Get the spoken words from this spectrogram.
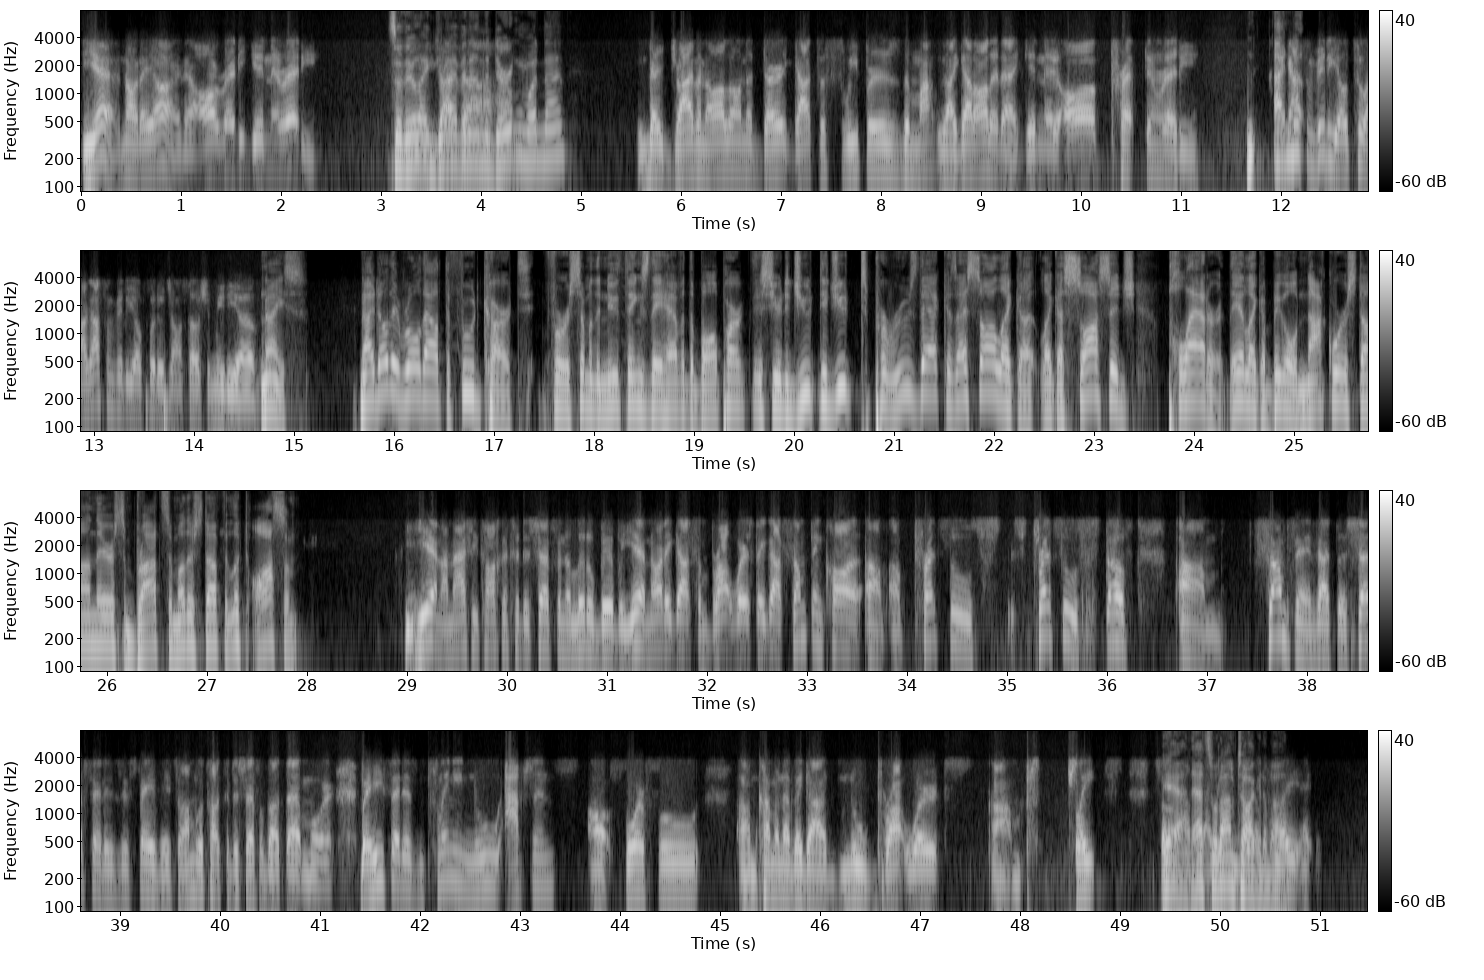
Yeah, no, they are. They're already getting it ready. So they're like driving the, on the dirt um, and whatnot? They driving all on the dirt, got the sweepers, the mop, like got all of that, getting it all prepped and ready. I, got some video too. I got some video footage on social media of Nice. Now I know they rolled out the food cart for some of the new things they have at the ballpark this year. Did you did you peruse that? Because I saw like a like a sausage platter. They had like a big old knockwurst on there, some brats, some other stuff. It looked awesome. Yeah, and I'm actually talking to the chef in a little bit, but yeah, no, they got some bratwurst. They got something called um, a pretzel pretzel stuffed um, something that the chef said is his favorite. So I'm gonna talk to the chef about that more. But he said there's plenty new options uh, for food um, coming up. They got new bratwurst um, plates. Yeah, I that's mean, what I I'm talking about. plate.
